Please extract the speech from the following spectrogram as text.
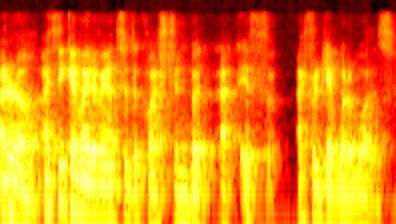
I don't know. I think I might have answered the question, but uh, if I forget what it was.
